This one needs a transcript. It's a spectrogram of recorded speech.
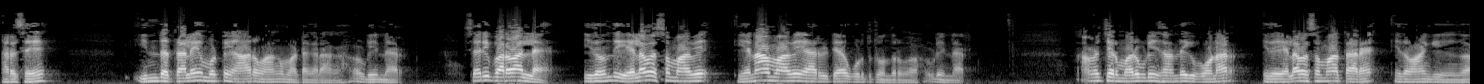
அரசே இந்த தலையை மட்டும் யாரும் வாங்க மாட்டேங்கிறாங்க அப்படின்னார். சரி பரவாயில்ல. இதை வந்து இலவசமாகவே இனாமாவே யாருக்கிட்டையாவது கொடுத்துட்டு வந்துருங்க அப்படின்னார். அமைச்சர் மறுபடியும் சந்தைக்கு போனார். இதை இலவசமாக தரேன் இதை வாங்கிக்கோங்க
